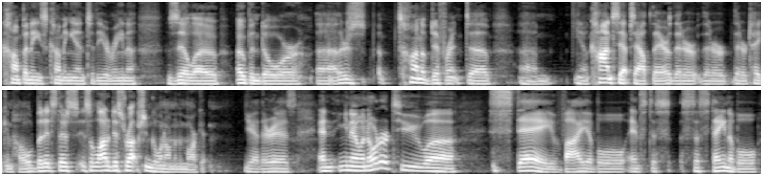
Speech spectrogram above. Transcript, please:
companies coming into the arena, Zillow, Opendoor. Uh, there's a ton of different uh, um, you know concepts out there that are that are that are taking hold, but it's there's it's a lot of disruption going on in the market. Yeah, there is, and you know, in order to uh, stay viable and st- sustainable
